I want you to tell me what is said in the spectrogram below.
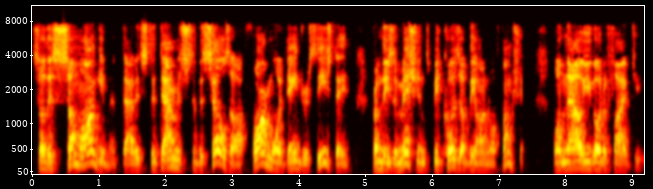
so there's some argument that it's the damage to the cells are far more dangerous these days from these emissions because of the on-off function. Well, now you go to 5G.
